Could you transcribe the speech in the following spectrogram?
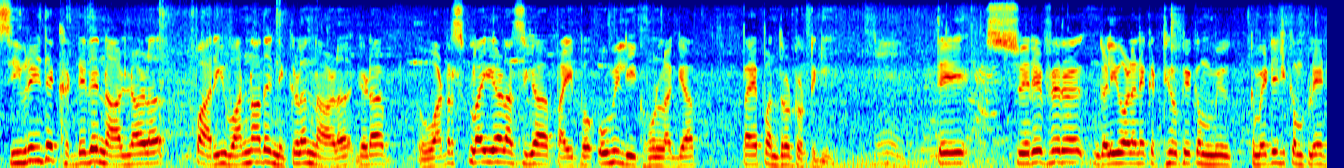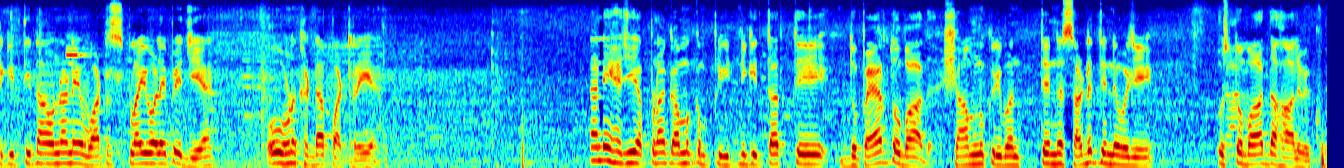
ਸੀਵਰੇਜ ਦੇ ਖੱਡੇ ਦੇ ਨਾਲ ਨਾਲ ਭਾਰੀ ਵਾਹਨਾਂ ਦੇ ਨਿਕਲਣ ਨਾਲ ਜਿਹੜਾ ਵਾਟਰ ਸਪਲਾਈ ਵਾਲਾ ਸੀਗਾ ਪਾਈਪ ਉਹ ਵੀ ਲੀਕ ਹੋਣ ਲੱਗ ਗਿਆ। ਪਾਈਪ ਅੰਦਰੋਂ ਟੁੱਟ ਗਈ। ਤੇ ਸਵੇਰੇ ਫਿਰ ਗਲੀ ਵਾਲਿਆਂ ਨੇ ਇਕੱਠੇ ਹੋ ਕੇ ਕਮੇ- ਕਮੇਟੀ 'ਚ ਕੰਪਲੇਂਟ ਕੀਤੀ ਤਾਂ ਉਹਨਾਂ ਨੇ ਵਾਟਰ ਸਪਲਾਈ ਵਾਲੇ ਭੇਜਿਆ ਉਹ ਹੁਣ ਖੱਡਾ ਪੱਟ ਰਹੇ ਆ। ਇਹਨਾਂ ਨੇ ਹਜੇ ਆਪਣਾ ਕੰਮ ਕੰਪਲੀਟ ਨਹੀਂ ਕੀਤਾ ਤੇ ਦੁਪਹਿਰ ਤੋਂ ਬਾਅਦ ਸ਼ਾਮ ਨੂੰ ਕਰੀਬਨ 3:30 ਵਜੇ ਉਸ ਤੋਂ ਬਾਅਦ ਦਾ ਹਾਲ ਵੇਖੋ।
